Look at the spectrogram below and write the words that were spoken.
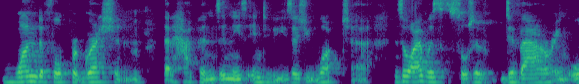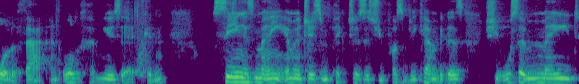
wonderful progression that happens in these interviews as you watch her. And so I was sort of devouring all of that and all of her music and seeing as many images and pictures as you possibly can because she also made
